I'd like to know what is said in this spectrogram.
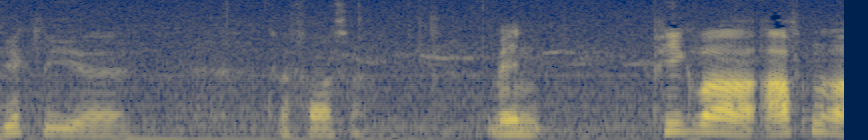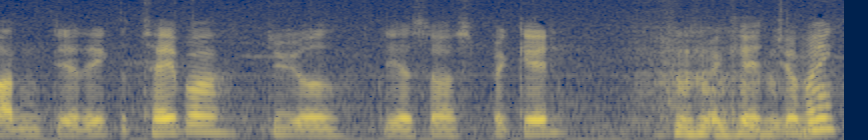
virkelig øh, tage for sig. Men pikvar aftenretten bliver det ikke. Taberdyret bliver så spaghetti med ketchup, ikke?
